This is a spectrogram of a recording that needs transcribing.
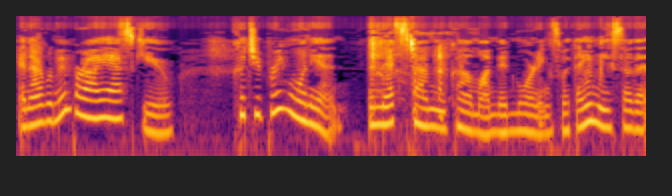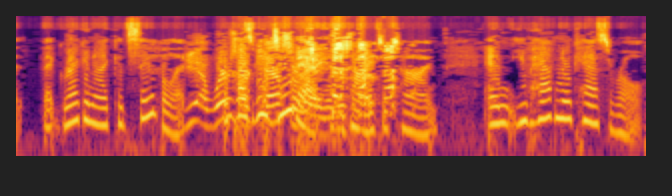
And I remember I asked you, could you bring one in the next time you come on Mid Mornings with Amy so that, that Greg and I could sample it? Yeah, where's because our we do that from time to time. And you have no casserole.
